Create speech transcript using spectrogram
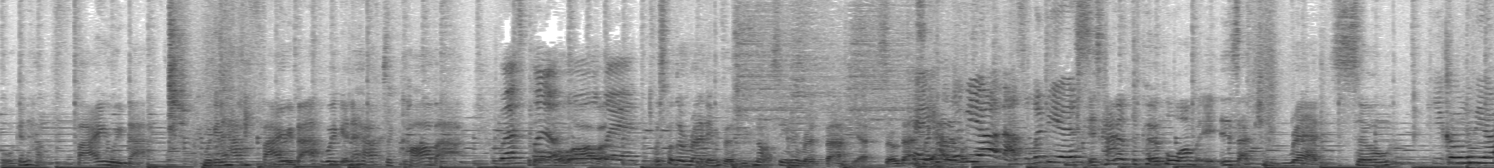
We're gonna have a fiery bath. We're gonna have a fiery bath. We're gonna have Te Kā bath. Let's put it the all in. Let's put the red in first. We've not seen a red bath yet. So that's the Okay, kind of. Olivia, that's Olivia's. It's kind of the purple one, but it is actually red. So Here you go, Olivia.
